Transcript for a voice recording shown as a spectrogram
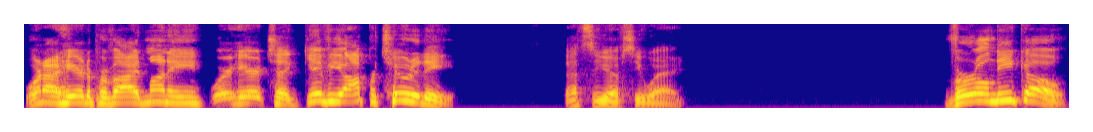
we're not here to provide money. We're here to give you opportunity. That's the UFC way. Viral Nico.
